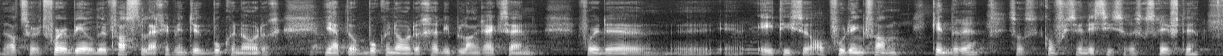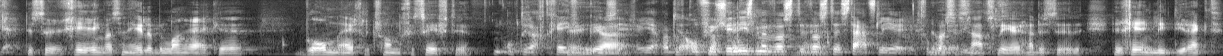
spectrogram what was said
dat soort voorbeelden vast te leggen heb je natuurlijk boeken nodig. Je hebt ook boeken nodig die belangrijk zijn voor de ethische opvoeding van kinderen, zoals confucianistische geschriften. Ja. Dus de regering was een hele belangrijke bron eigenlijk van geschriften. Een opdrachtgever kun je ja. zeggen. Ja, want het Confucianisme was de, was de staatsleer geworden. Dat was de staatsleer. Dus de, de, de regering liet direct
